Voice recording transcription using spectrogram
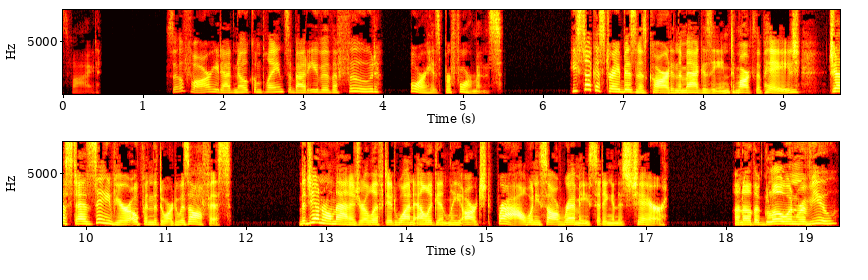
satisfied. So far, he'd had no complaints about either the food or his performance. He stuck a stray business card in the magazine to mark the page, just as Xavier opened the door to his office. The general manager lifted one elegantly arched brow when he saw Remy sitting in his chair. Another glowing review,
